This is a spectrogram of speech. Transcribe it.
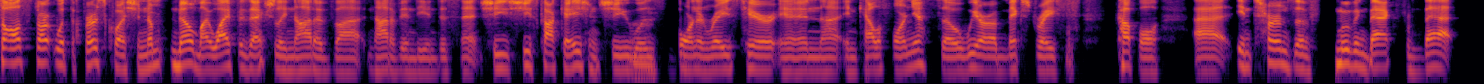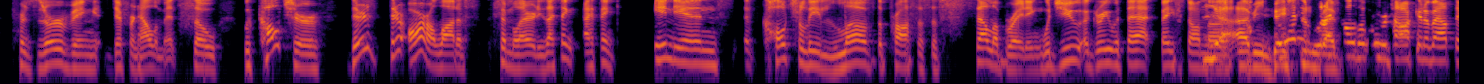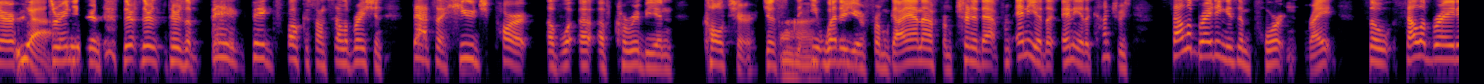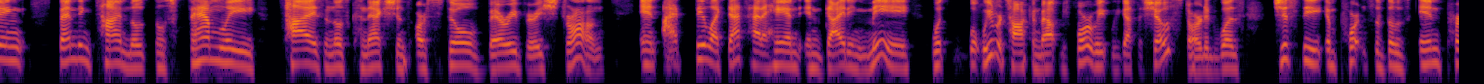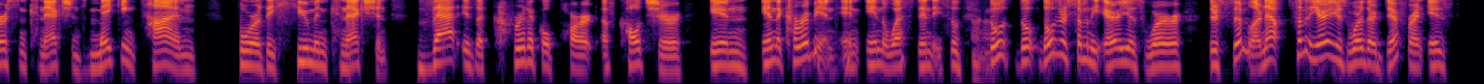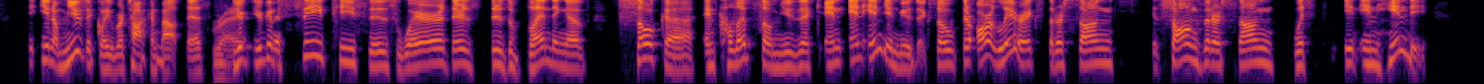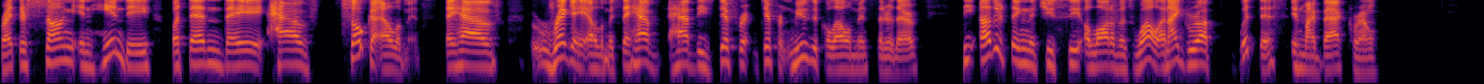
So I'll start with the first question. No, no my wife is actually not of uh, not of Indian descent. She's she's Caucasian. She Mhm. was born and raised here in uh, in California. So we are a mixed race couple. Uh, in terms of moving back from that, preserving different elements. So with culture, there's there are a lot of similarities. I think I think Indians uh, culturally love the process of celebrating. Would you agree with that? Based on the Yeah, I mean, based on what I've that we were talking about there, Yeah. There, there, there's there's a big big focus on celebration. That's a huge part of what uh, of Caribbean culture. Just Uh-huh. whether you're from Guyana, from Trinidad, from any of the any of the countries, celebrating is important, right? So celebrating, spending time, those those family ties and those connections are still very very strong. And I feel like that's had a hand in guiding me. What what we were talking about before we, we got the show started was just the importance of those in-person connections, making time for the human connection. That is a critical part of culture in in the Caribbean, in, in the West Indies. So Uh-huh. those, those those are some of the areas where they're similar. Now, some of the areas where they're different is you know musically we're talking about this Right. you're, you're going to see pieces where there's there's a blending of soca and calypso music and, and indian music. So there are lyrics that are sung songs that are sung with in, in hindi right? They're sung in hindi but then they have soca elements. They have reggae elements. They have have these different different musical elements that are there. The other thing that you see a lot of as well and i grew up with this in my background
